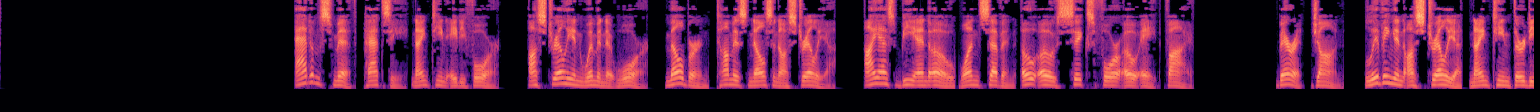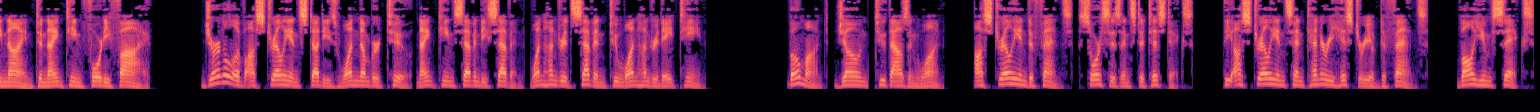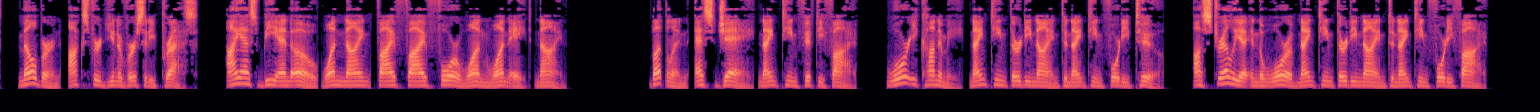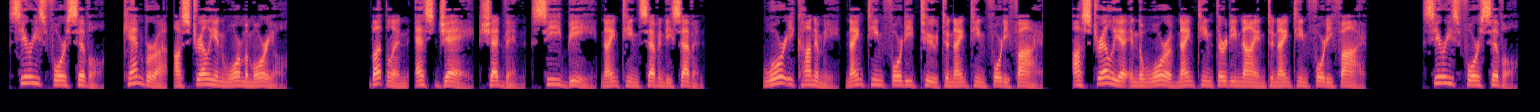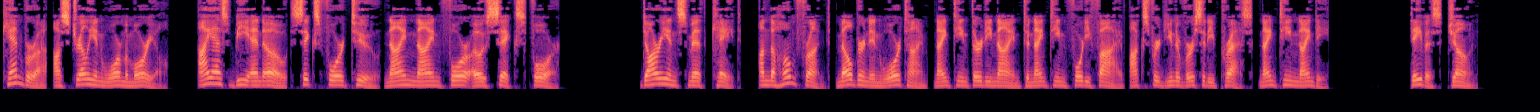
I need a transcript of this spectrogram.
Adam Smith, Patsy 1984. Australian Women at War. Melbourne, Thomas Nelson Australia. ISBN 0-17-006408-5. Barrett, John. Living in Australia, 1939–1945. Journal of Australian Studies 1 No. 2 1977, 107–118. Beaumont, Joan 2001. Australian Defence, Sources and Statistics. The Australian Centenary History of Defence. Volume 6. Melbourne, Oxford University Press. ISBN 0-19-554118-9. Butlin, S. J. 1955. War Economy, 1939–1942. Australia in the War of 1939–1945. Series 4 Civil. Canberra, Australian War Memorial. Butlin, S. J., Schedvin, C. B. 1977. War Economy, 1942–1945. Australia in the War of 1939–1945. Series 4 Civil. Canberra, Australian War Memorial. ISBN 0-642-99406-4. Darian Smith, Kate. On the Home Front, Melbourne in Wartime, 1939–1945 Oxford University Press, 1990 Davis, Joan.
